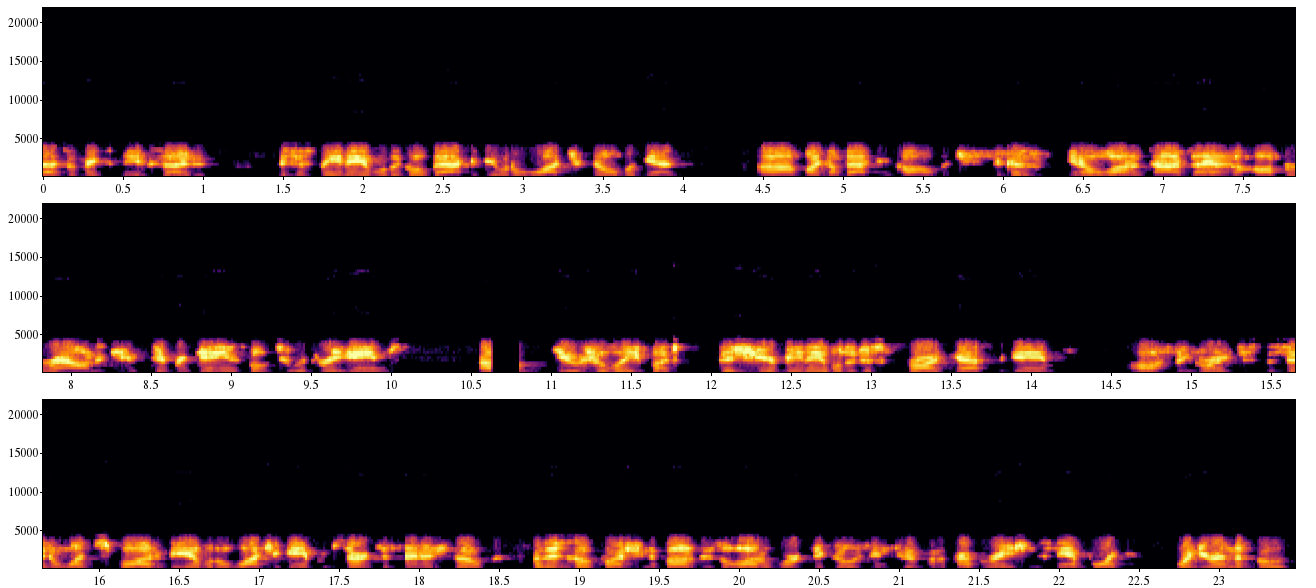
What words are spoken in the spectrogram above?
that's what makes me excited. Is just being able to go back and be able to watch film again, um, like I'm back in college. Because you know, a lot of times I had to hop around and shoot different games, about two or three games um, usually. But this year, being able to just broadcast the game, oh, it's been great just to sit in one spot and be able to watch a game from start to finish. So, but there's no question about it. There's a lot of work that goes into it from the preparation standpoint. When you're in the booth,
